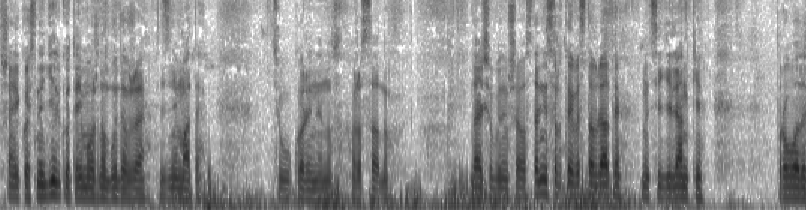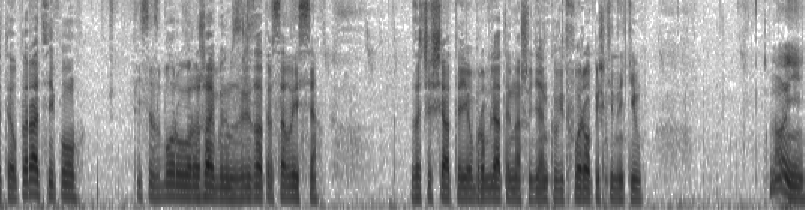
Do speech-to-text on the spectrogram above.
ще якусь недільку, та й можна буде вже знімати цю укоренену розсаду. Далі будемо ще останні сорти виставляти на ці ділянки, проводити операції по після збору урожай, будемо зрізати все листя, зачищати і обробляти нашу ділянку від хвороб і шкідників. Ну і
